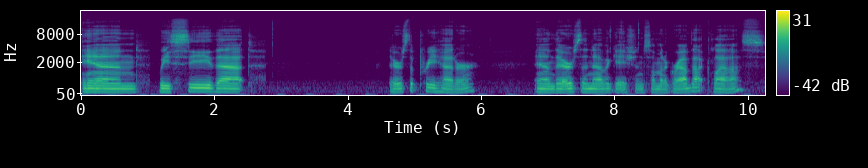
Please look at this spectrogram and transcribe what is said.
And we see that there's the pre-header and there's the navigation. So I'm going to grab that class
